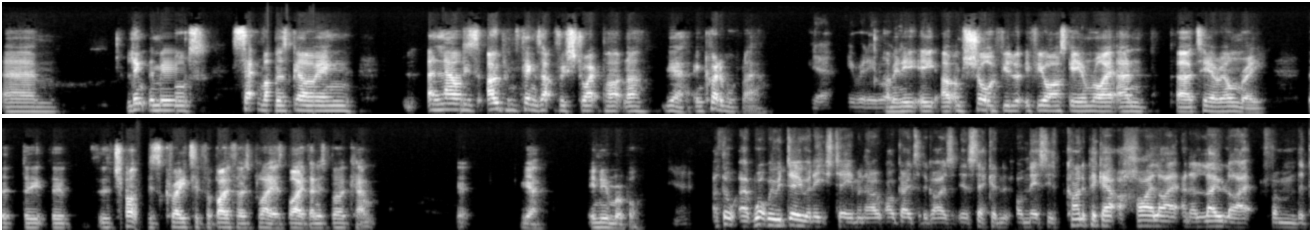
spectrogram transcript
um, linked the midfield, set runners going, allowed his opened things up for his strike partner. Yeah, incredible player. Yeah, he really was. I mean, he, he, I'm sure if you look, if you ask Ian Wright and uh, Thierry Henry, the, the the the chances created for both those players by Dennis Bergkamp, yeah, yeah innumerable. I thought uh, what we would do in each team, and I'll, I'll go to the guys in a second on this, is kind of pick out a highlight and a low light from the,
